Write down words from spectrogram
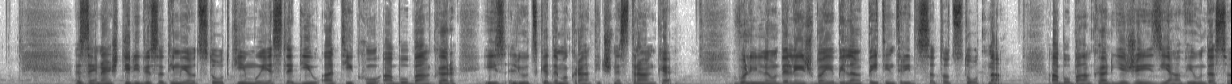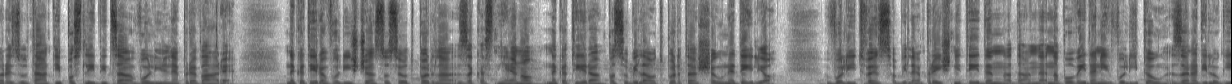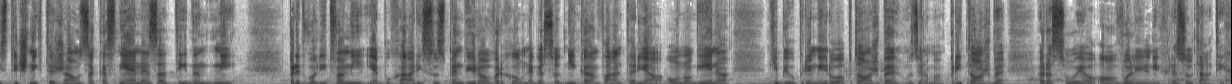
Z 41 odstotki mu je sledil Atiku Abu Bakar iz Ljudske demokratične stranke. Volilna udeležba je bila 35 odstotna. Abu Bakar je že izjavil, da so rezultati posledica volilne prevare. Nekatera volišča so se odprla zakasnjeno, nekatera pa so bila odprta še v nedeljo. Volitve so bile prejšnji teden na dan napovedanih volitev zaradi logističnih težav zakasnjene za teden dni. Pred volitvami je Buhari suspendiral vrhovnega sodnika Walterja Onogena, ki bi v primeru obtožbe oziroma pritožbe razsojal o volilnih rezultatih.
